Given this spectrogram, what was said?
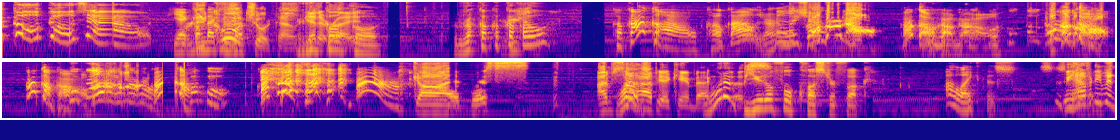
Rococo Town. Yeah, come back to Roc- Culture Town. Get it right. Ricoco. Rococo. Cococo. Coco. You're I like Cococo. God, this. I'm so What a- happy I came back. What to a this. beautiful clusterfuck. I like this. This is We good. haven't even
